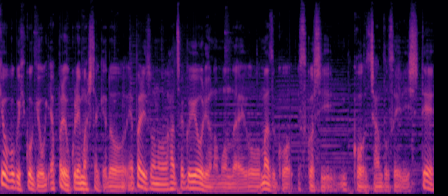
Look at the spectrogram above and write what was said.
今日僕飛行機やっぱり遅れましたけどやっぱりその発着容量の問題をまずこう少しこうちゃんと整理して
